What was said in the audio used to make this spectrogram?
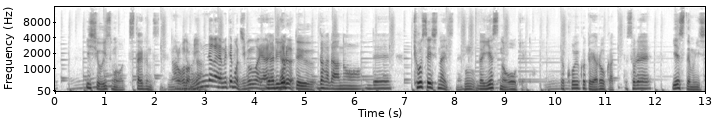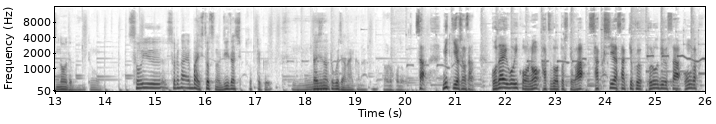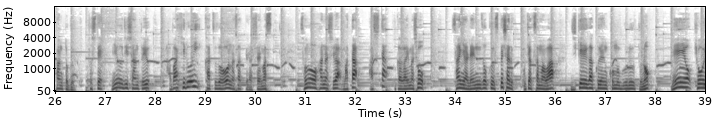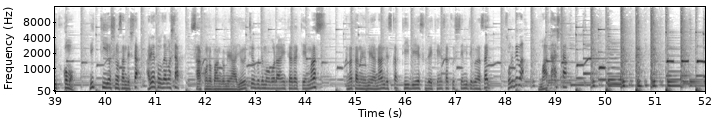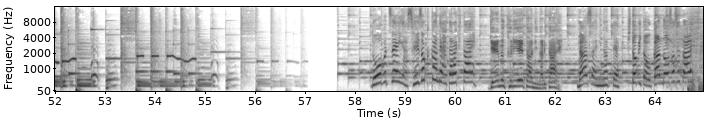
意思をいつも伝えるんですね。なるほど。みんなが。やめても自分はややるよっていうだからあので強制しないですね。うん。だイエスノー OK とでこういうことやろうかって。それイエスでもいいしノーでもいいとそういうそれがやっぱり一つのリーダーシップ取っていくうん大事なところじゃないかなと。なるほど。さあ、ミッキー吉野さん、ゴダイゴ以降の活動としては、作詞や作曲、プロデューサー、音楽監督、そしてミュージシャンという幅広い活動をなさっていらっしゃいます。そのお話はまた明日伺いましょう。3夜連続スペシャル、お客様は、滋慶学園 COMグループの名誉教育顧問、ミッキー吉野さんでした。ありがとうございました。さあ、この番組は YouTube でもご覧いただけます。あなたの夢は何ですか ?TBS で検索してみてください。それでは、また明日動物園や水族館で働きたいゲームクリエイターになりたい何歳になって人々を感動させたい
